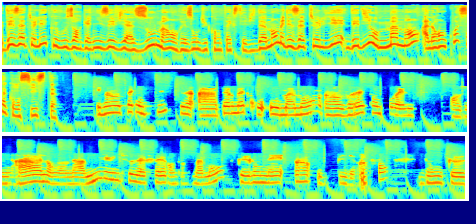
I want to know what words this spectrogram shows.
des ateliers que vous organisez via Zoom hein, en raison du contexte évidemment, mais des ateliers dédiés aux mamans. Alors en quoi ça consiste? Eh bien, ça consiste à permettre aux, aux mamans un vrai temps pour elles. En général, on a mille et une choses à faire en tant que maman, que l'on ait un ou plusieurs enfants. Donc, euh,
